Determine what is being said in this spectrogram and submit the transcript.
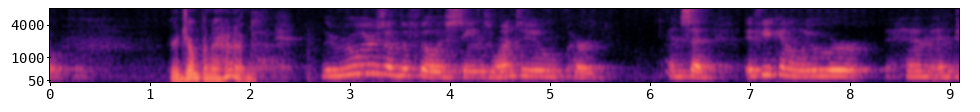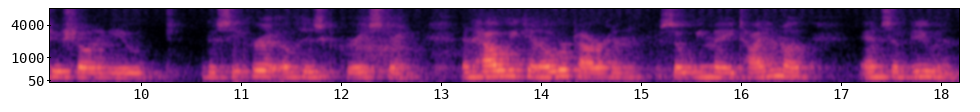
oh. You're jumping ahead. The rulers of the Philistines went to her and said, If you can lure him into showing you the secret of his great strength, and how we can overpower him, so we may tie him up and subdue him,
